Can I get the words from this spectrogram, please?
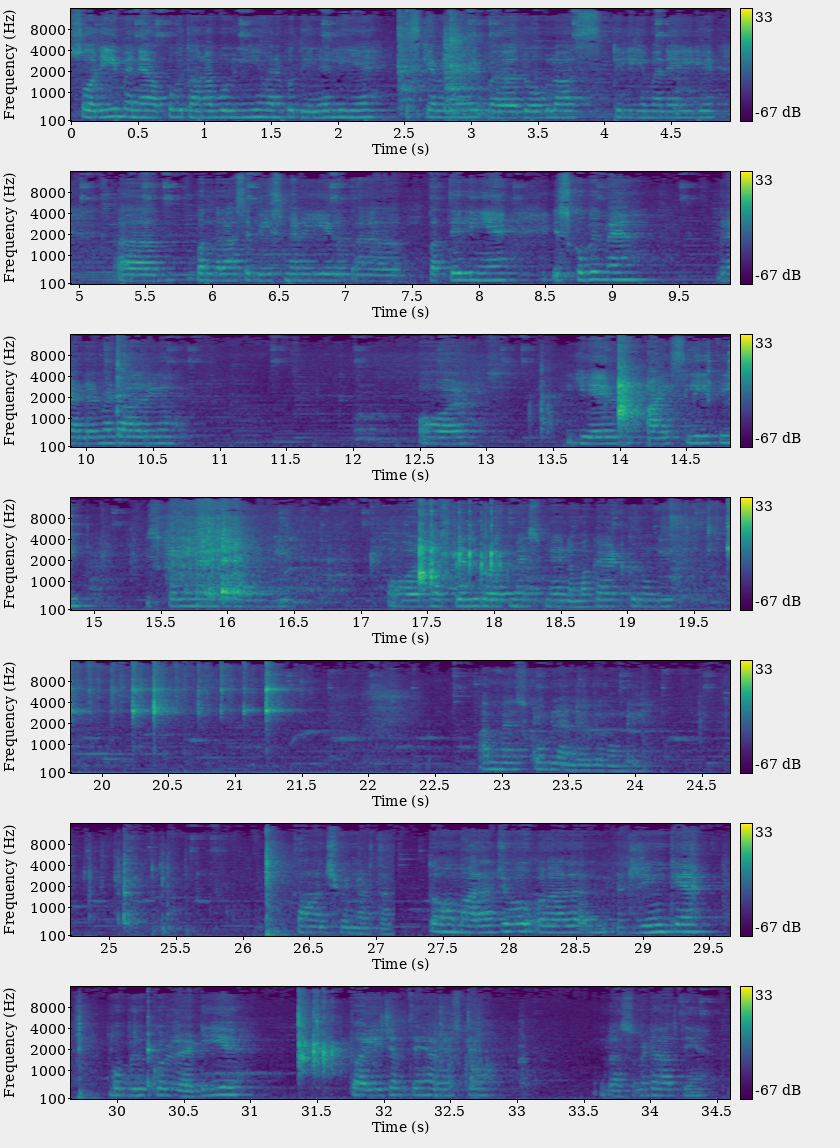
सॉरी मैंने आपको बताना भूल गई मैंने पुदीने लिए हैं। इसके मैंने दो गिलास के लिए मैंने ये पंद्रह से बीस मैंने ये पत्ते लिए हैं। इसको भी मैं ग्राइंडर में डाल रही हूँ। और ये आइस ली थी, इसको भी मैं डालूँगी। और हस्बैंड ज़रूरत में इसमें नमक ऐड करूँगी। अब मैं इसको ब्लेंडर करूँगी। पाँच मिनट तक। तो हमारा जो ड्रिंक है वो बिल्कुल रेडी है। तो आइए चलते हैं हम इसको ग्लासों में डालते हैं।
